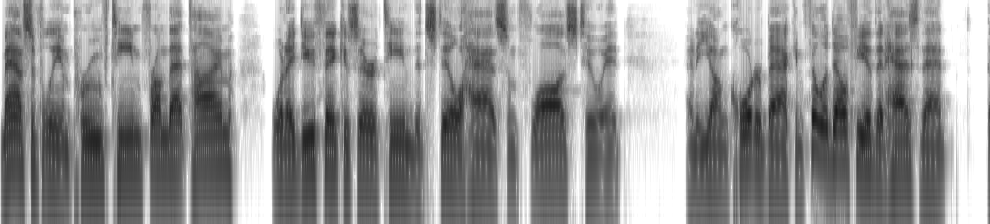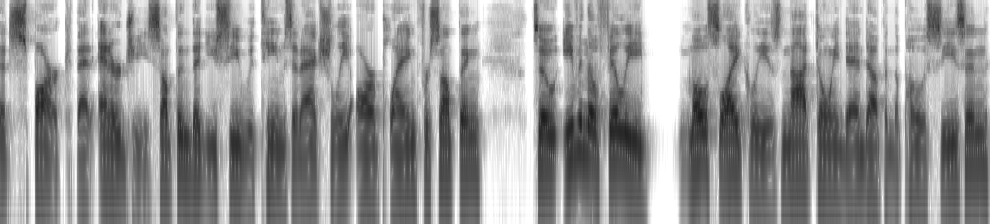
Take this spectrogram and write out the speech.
massively improved team from that time. What I do think is they're a team that still has some flaws to it and a young quarterback in Philadelphia that has that that spark, that energy, something that you see with teams that actually are playing for something. So even though Philly most likely is not going to end up in the postseason,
